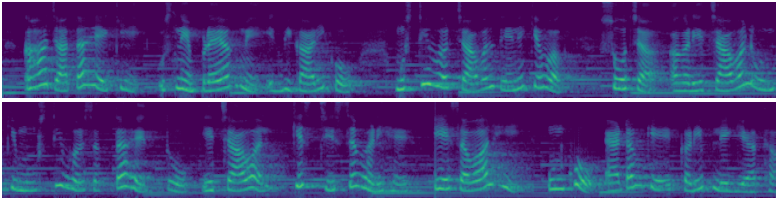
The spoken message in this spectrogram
कहा जाता है कि उसने प्रयोग में एक भिखारी को भर चावल देने के वक्त सोचा, अगर ये चावल उनकी मुश्ती भर सकता है तो ये चावल किस चीज़ से भरी है? ये सवाल ही उनको एटम के करीब ले गया था।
